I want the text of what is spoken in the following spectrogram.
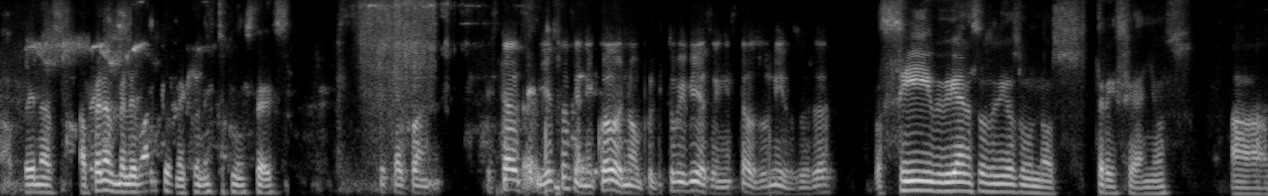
Apenas, apenas me levanto me conecto con ustedes. ¿Qué tal, Juan? ¿Estás, ¿Ya estás en Ecuador? No, porque tú vivías en Estados Unidos, ¿verdad? Sí, vivía en Estados Unidos unos 13 años. Ah,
